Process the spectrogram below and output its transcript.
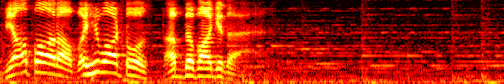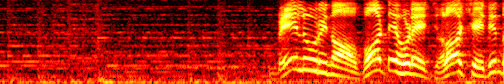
ವ್ಯಾಪಾರ ವಹಿವಾಟು ಸ್ತಬ್ಧವಾಗಿದೆ. ಬೇಲೂರಿನ ವಾಟೆಹೊಳೆ ಜಲಾಶಯದಿಂದ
